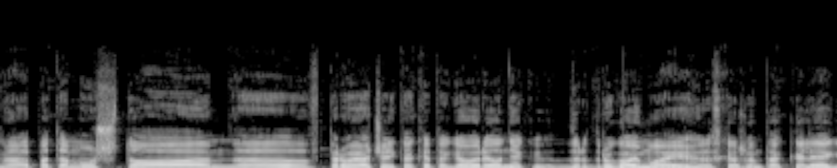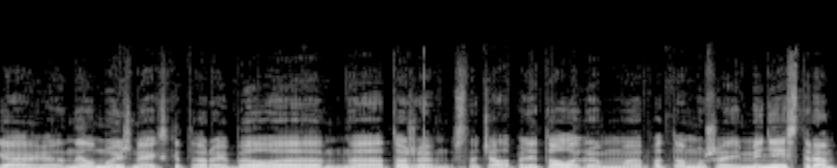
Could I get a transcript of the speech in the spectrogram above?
э, потому что э, в первую очередь, как это говорил нек... другой мой, скажем так, коллега Нил Муйжнекс, который был тоже сначала политологом, потом уже и министром,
